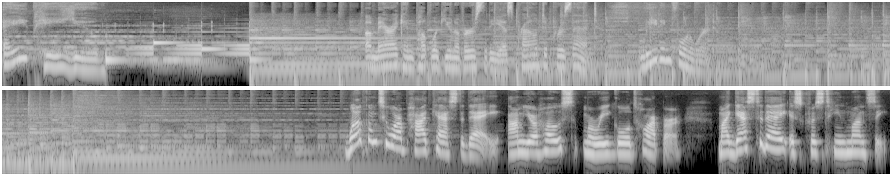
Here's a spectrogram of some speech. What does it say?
APU. American Public University is proud to present Leading Forward. Welcome to our podcast today. I'm your host, Marie Gould Harper. My guest today is Christine Munsey.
